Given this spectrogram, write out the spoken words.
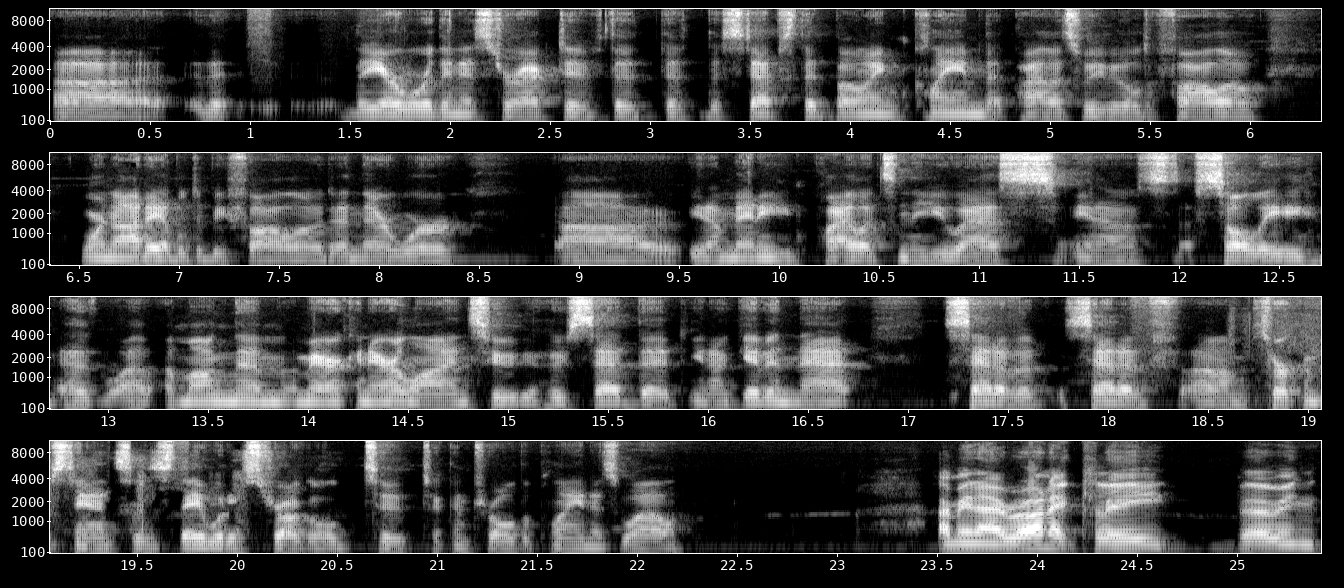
uh, the, the, airworthiness directive, the, the, the steps that Boeing claimed that pilots would be able to follow, were not able to be followed, and there were. Uh, you know, many pilots in the U.S., you know, solely uh, among them American Airlines, who who said that you know, given that set of a set of um, circumstances, they would have struggled to to control the plane as well. I mean, ironically, Boeing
